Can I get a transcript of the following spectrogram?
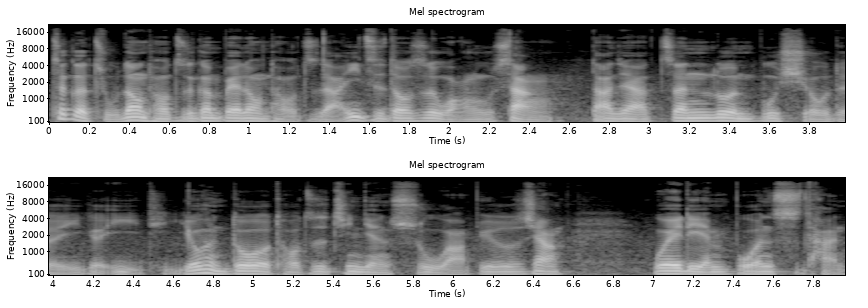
这个主动投资跟被动投资啊，一直都是网络上大家争论不休的一个议题，有很多的投资经典书啊，比如说像威廉伯恩斯坦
